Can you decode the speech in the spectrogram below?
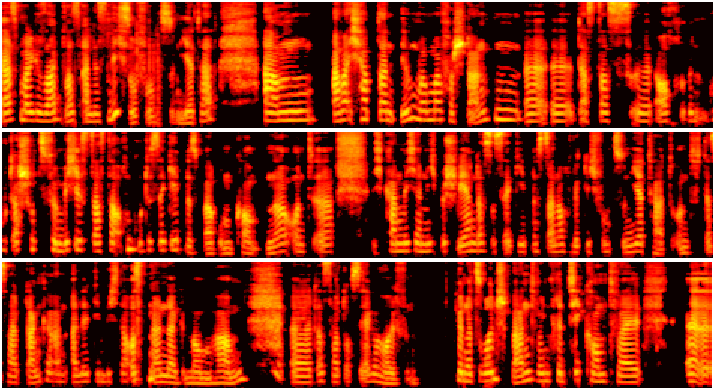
erstmal gesagt, was alles nicht so funktioniert hat. Ähm, aber ich habe dann irgendwann mal verstanden, äh, äh, dass das äh, auch ein guter Schutz für mich ist, dass da auch ein gutes Ergebnis bei rumkommt. Ne? Und äh, ich kann mich ja nicht beschweren, dass das Ergebnis dann auch wirklich funktioniert hat. Und deshalb danke an alle, die mich da auseinandergenommen haben. Äh, das hat doch sehr geholfen. Ich bin jetzt so entspannt, wenn Kritik kommt, weil äh,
